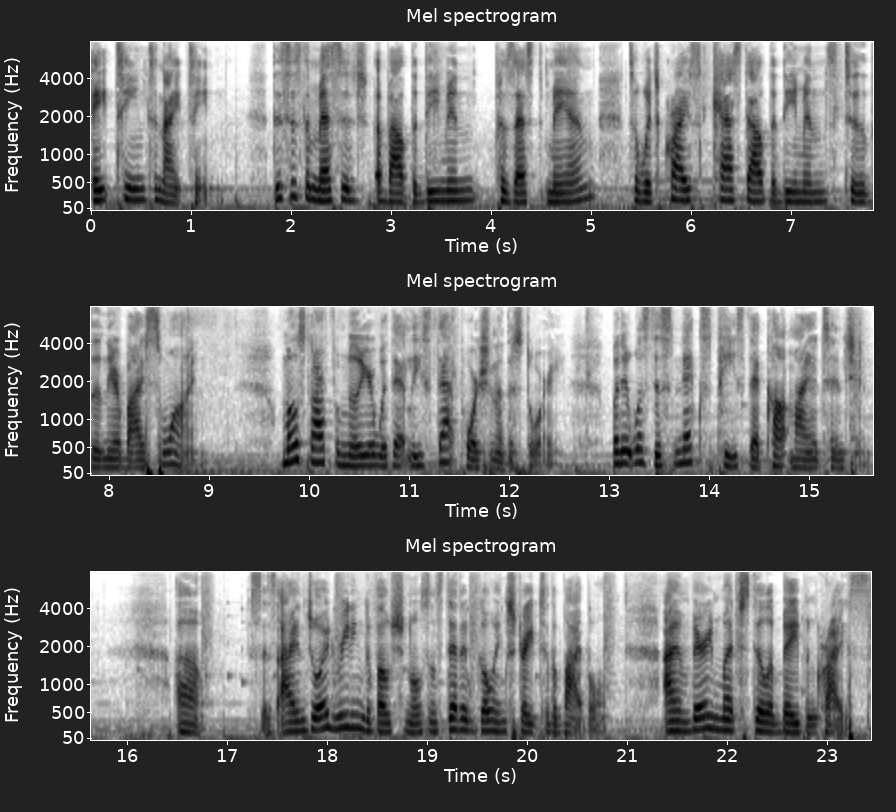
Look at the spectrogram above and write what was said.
18 to 19. This is the message about the demon possessed man to which Christ cast out the demons to the nearby swine. Most are familiar with at least that portion of the story, but it was this next piece that caught my attention. Uh, says, I enjoyed reading devotionals instead of going straight to the Bible. I am very much still a babe in Christ.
